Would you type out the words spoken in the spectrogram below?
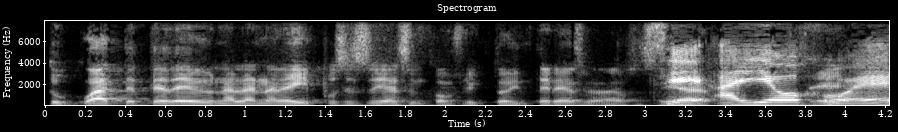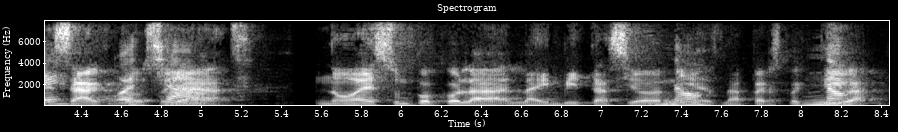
tu cuate te debe una lana de ahí, pues eso ya es un conflicto de interés, ¿verdad? sí, ahí ojo, ¿eh? Exacto, o sea, no es un poco la, invitación ni es la perspectiva.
